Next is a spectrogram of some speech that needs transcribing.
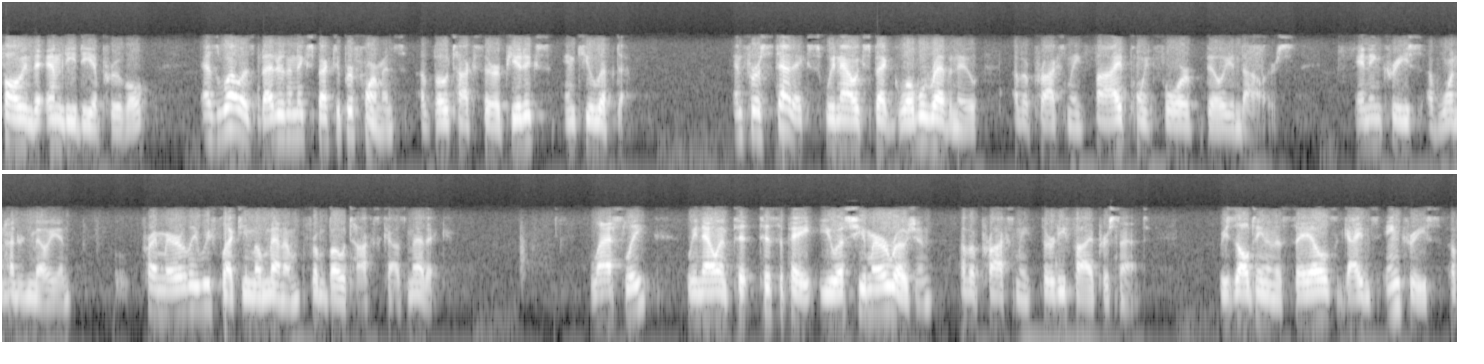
following the MDD approval, as well as better-than-expected performance of BOTOX Therapeutic and QULIPTA. For aesthetics, we now expect global revenue of approximately $5.4 billion, an increase of 100 million, primarily reflecting momentum from BOTOX Cosmetic. Lastly, we now anticipate U.S. HUMIRA erosion of approximately 35%, resulting in a sales guidance increase of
